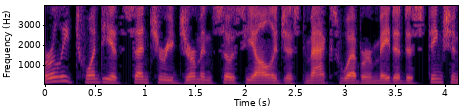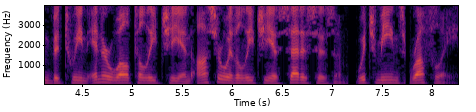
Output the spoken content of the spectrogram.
Early 20th-century German sociologist Max Weber made a distinction between innerweltliche and außerweltliche asceticism, which means roughly,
